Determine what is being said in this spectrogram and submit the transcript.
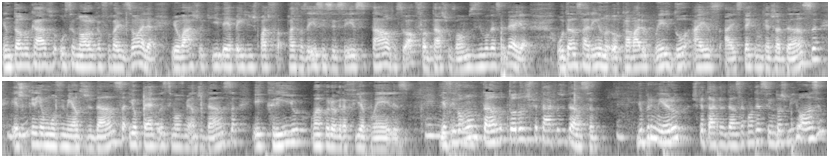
Então, no caso, o cenógrafo vai dizer, olha, eu acho que de repente a gente pode, pode fazer isso, isso, isso, isso e tal. Você, ó, fantástico, vamos desenvolver essa ideia. O dançarino, eu trabalho com ele, dou as, as técnicas da dança, eles criam movimentos de dança e eu pego esse movimento de dança e crio uma coreografia com eles. E assim vão montando todo um espetáculo de dança. E o primeiro espetáculo de dança aconteceu em 2011,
